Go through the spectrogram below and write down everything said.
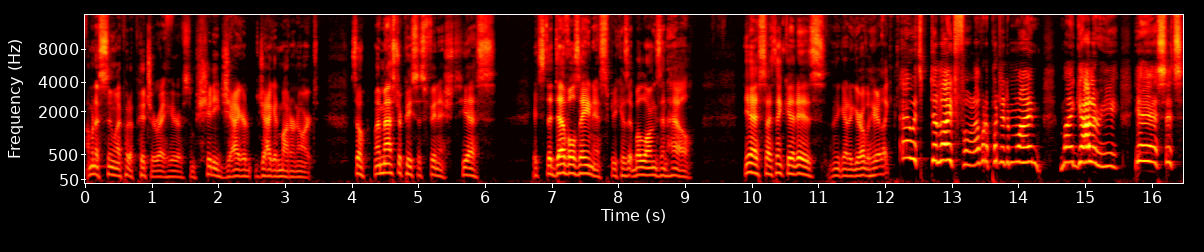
I'm to assume I put a picture right here of some shitty, jagged, jagged modern art. So, my masterpiece is finished, yes. It's the devil's anus because it belongs in hell. Yes, I think it is. And you got a girl over here like, oh, it's delightful. I want to put it in my my gallery. Yes, it's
